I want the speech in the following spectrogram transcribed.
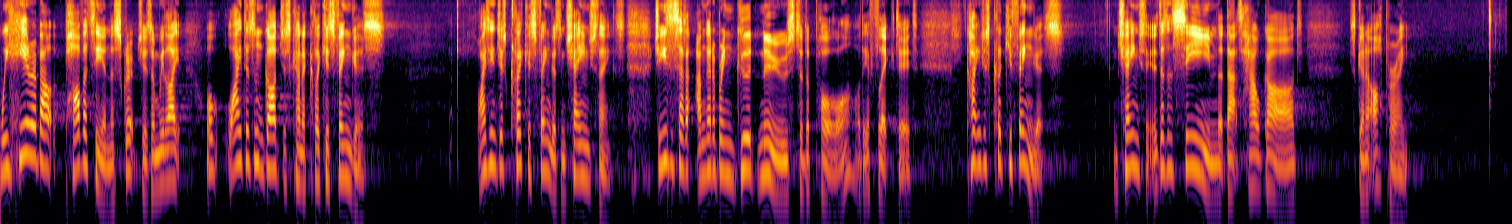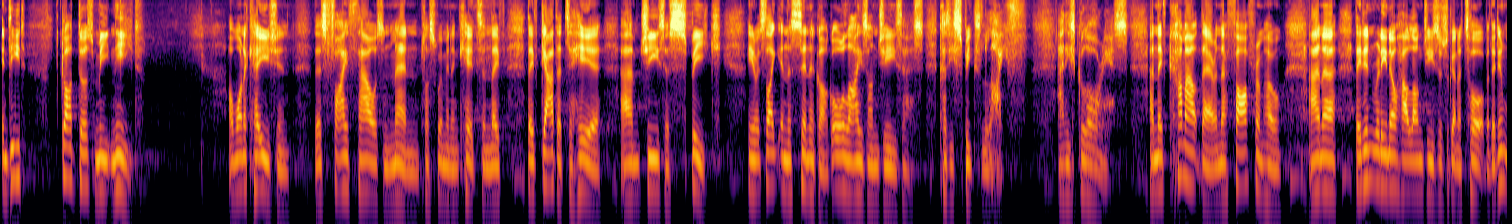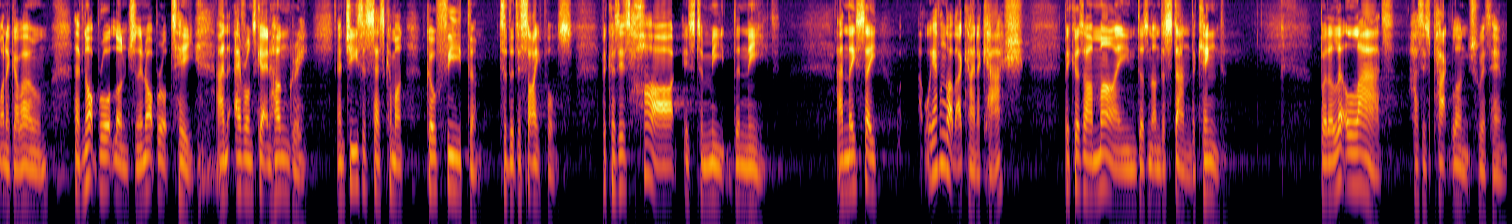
We hear about poverty in the scriptures and we like, well, why doesn't God just kind of click his fingers? Why doesn't he just click his fingers and change things? Jesus says, I'm going to bring good news to the poor or the afflicted. Can't you just click your fingers and change things? It doesn't seem that that's how God is going to operate. Indeed, God does meet need. On one occasion, there's 5,000 men plus women and kids, and they've, they've gathered to hear um, Jesus speak. You know, it's like in the synagogue, all eyes on Jesus because he speaks life and he's glorious. And they've come out there and they're far from home. And uh, they didn't really know how long Jesus was going to talk, but they didn't want to go home. They've not brought lunch and they've not brought tea, and everyone's getting hungry. And Jesus says, Come on, go feed them to the disciples because his heart is to meet the need. And they say, We haven't got that kind of cash because our mind doesn't understand the kingdom. But a little lad has his packed lunch with him.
